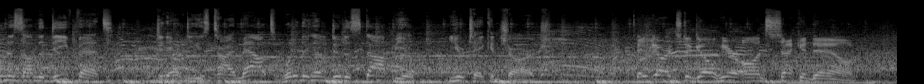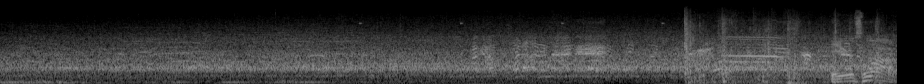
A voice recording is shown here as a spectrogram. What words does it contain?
onus on the defense. Do they have to use timeouts? What are they going to do to stop you? You're taking charge. Eight yards to go here on second down. Here's Love.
